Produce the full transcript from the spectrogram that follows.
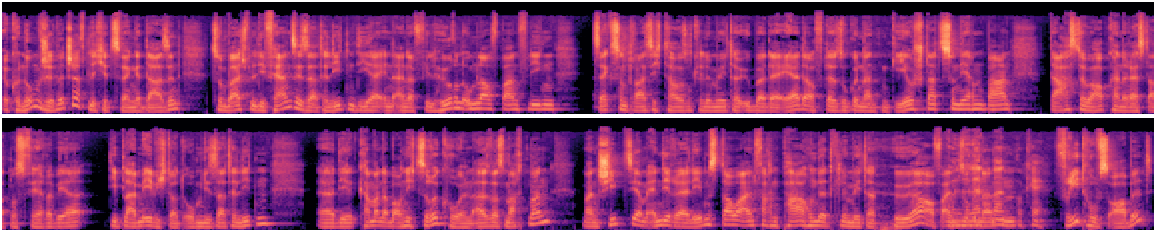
ökonomische, wirtschaftliche Zwänge da sind. Zum Beispiel die Fernsehsatelliten, die ja in einer viel höheren Umlaufbahn fliegen, 36.000 Kilometer über der Erde auf der sogenannten geostationären Bahn. Da hast du überhaupt keine Restatmosphäre mehr. Die bleiben ewig dort oben, die Satelliten. Äh, Die kann man aber auch nicht zurückholen. Also was macht man? Man schiebt sie am Ende ihrer Lebensdauer einfach ein paar hundert Kilometer höher auf einen Also nennt man- sogenannten okay. Friedhofsorbit.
